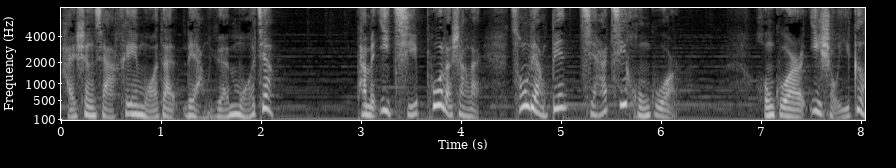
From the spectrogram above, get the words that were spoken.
还剩下黑魔的两员魔将，他们一齐扑了上来，从两边夹击红古尔。红古尔一手一个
